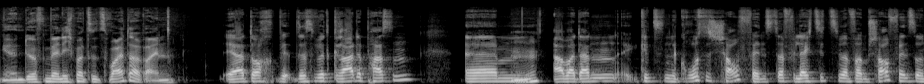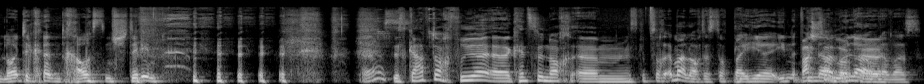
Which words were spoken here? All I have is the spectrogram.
Ja, dann dürfen wir nicht mal zu zweiter rein. Ja, doch, das wird gerade passen. Ähm, mhm. Aber dann gibt es ein großes Schaufenster. Vielleicht sitzen wir vor dem Schaufenster und Leute können draußen stehen. Es gab doch früher, äh, kennst du noch. Ähm, das gibt's doch immer noch. Das ist doch bei hier Ina, Ina Müller äh, oder was?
